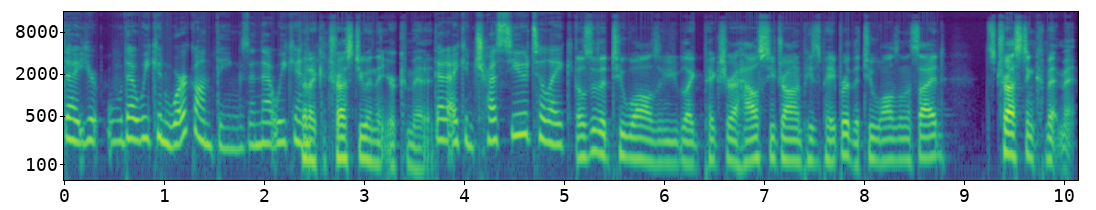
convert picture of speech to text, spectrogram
that you're that we can work on things and that we can That I can trust you and that you're committed. that I can trust you to like Those are the two walls. If you like picture a house you draw on a piece of paper, the two walls on the side, it's trust and commitment.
